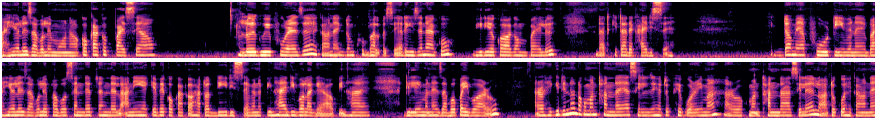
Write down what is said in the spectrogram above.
বাহিৰলৈ যাবলৈ মন আৰু ককাকক পাইছে আৰু। লৈ ঘূৰি ফুৰে যে সেইকাৰণে একদম খুব ভাল পাইছে। ইয়াত দেখিছেনে আকৌ? ভিডিঅ' কৰা গম পাই লৈ দাঁতকেইটা দেখাই দিছে। একদম এয়া ফূৰ্তি মানে বাহিৰলৈ যাবলৈ পাব চেণ্ডেল টেণ্ডেল আনি একেবাৰে ককাকৰ হাতত দি দিছে মানে পিন্ধাই দিব লাগে আৰু পিন্ধাই দিলেই মানে যাব পাৰিব আৰু। আৰু সেইকেইদিনত অকণমান ঠাণ্ডাই আছিল যিহেতু ফেব্ৰুৱাৰী মাহ আৰু অকণমান ঠাণ্ডা আছিলে ল'ৰাটোকো সেইকাৰণে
